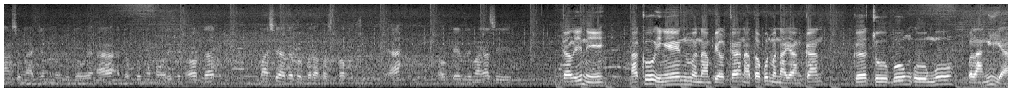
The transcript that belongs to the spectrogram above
langsung aja menuju ke WA ataupun yang mau repeat order. Masih ada beberapa stok ya. Oke terima kasih. Kali ini aku ingin menampilkan ataupun menayangkan kecubung ungu pelangi ya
